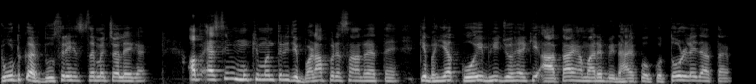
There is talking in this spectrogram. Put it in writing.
टूट कर दूसरे हिस्से में चले गए। अब ऐसे में मुख्यमंत्री जी बड़ा परेशान रहते हैं कि भैया कोई भी जो है कि आता है हमारे विधायकों को तोड़ ले जाता है।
